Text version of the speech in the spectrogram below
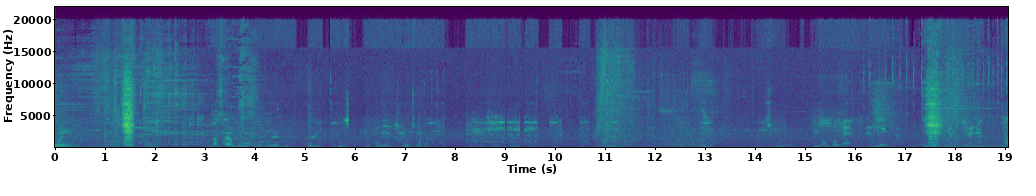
안 아끼고 있는데. 나 자연 표정 들렸는데 거기 우울증한다. 어, 거의 아,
